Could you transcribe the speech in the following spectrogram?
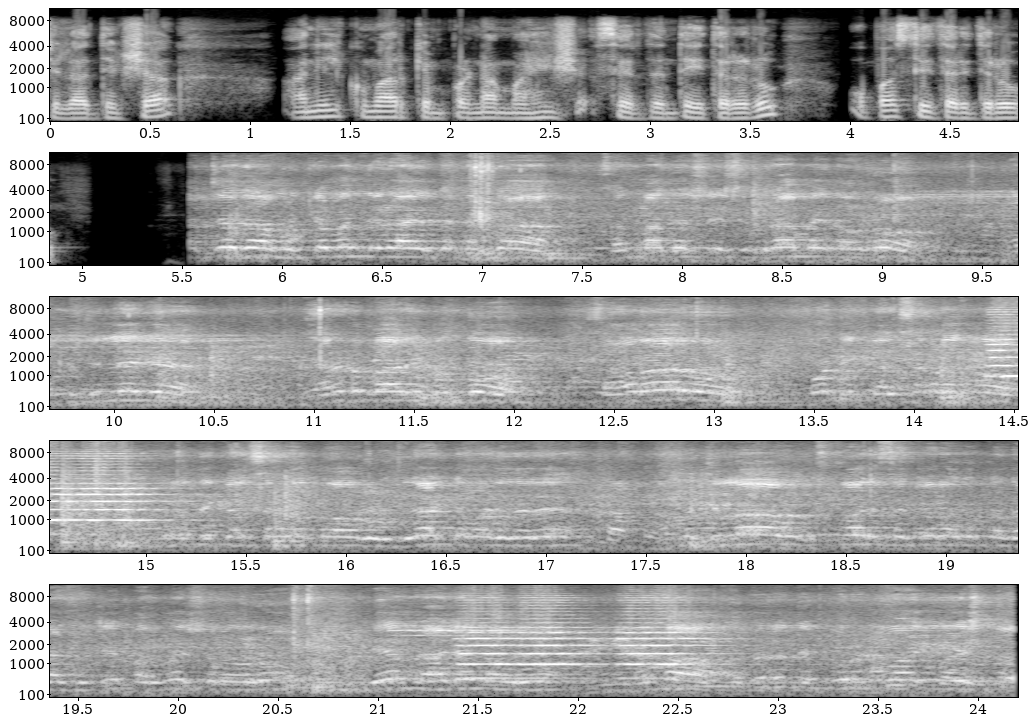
ಜಿಲ್ಲಾಧ್ಯಕ್ಷ ಅನಿಲ್ ಕುಮಾರ್ ಕೆಂಪಣ್ಣ, ಮಹೇಶ್ ಸೇರಿದಂತೆ ಇತರರು ಉಪಸ್ಥಿತರಿದ್ದರು. ರಾಜ್ಯದ ಮುಖ್ಯಮಂತ್ರಿಗಳಾಗಿರ್ತಕ್ಕಂಥ ಸನ್ಮಾನ್ಯ ಶ್ರೀ ಸಿದ್ದರಾಮಯ್ಯನವರು ನಮ್ಮ ಜಿಲ್ಲೆಗೆ ಎರಡು ಬಾರಿ ಬಂದು ಸಾವಿರಾರು ಕೋಟಿ ಕೆಲಸಗಳನ್ನು, ಅಭಿವೃದ್ಧಿ ಕೆಲಸಗಳನ್ನು ಅವರು ಉದ್ಘಾಟನೆ ಮಾಡಿದ್ದಾರೆ. ನಮ್ಮ ಜಿಲ್ಲಾ ಉಸ್ತುವಾರಿ ಸಚಿವರಾದಂಥ ಡಾಕ್ಟರ್ ಜಿ. ಪರಮೇಶ್ವರ್ ಅವರು ಎಂ. ರಾಜೇಂದ್ರ ಅವರು ಅಭಿವೃದ್ಧಿ ಪೂರ್ವಕವಾಗಿ ಎಷ್ಟು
